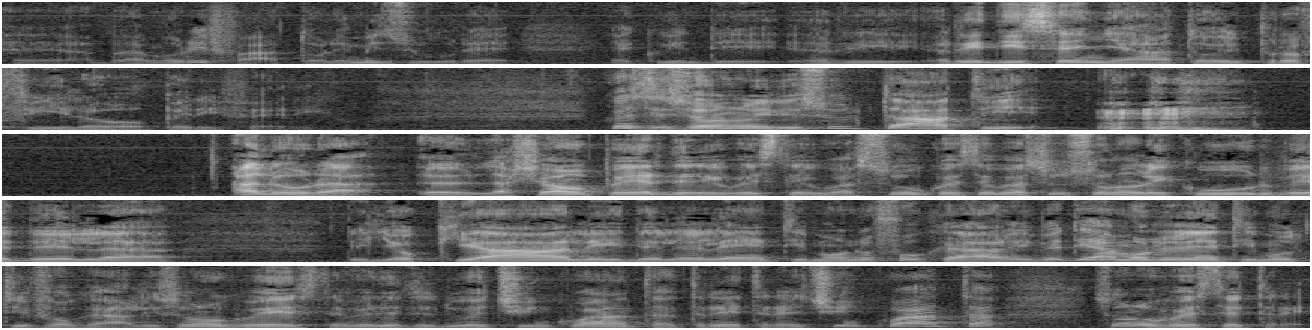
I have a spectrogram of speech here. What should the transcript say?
eh, abbiamo rifatto le misure e quindi ri, ridisegnato il profilo periferico. Questi sono i risultati. allora, eh, lasciamo perdere queste qua su, queste qua su sono le curve della, degli occhiali, delle lenti monofocali, vediamo le lenti multifocali, sono queste, vedete 2,50, 3, 3,50, sono queste tre.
